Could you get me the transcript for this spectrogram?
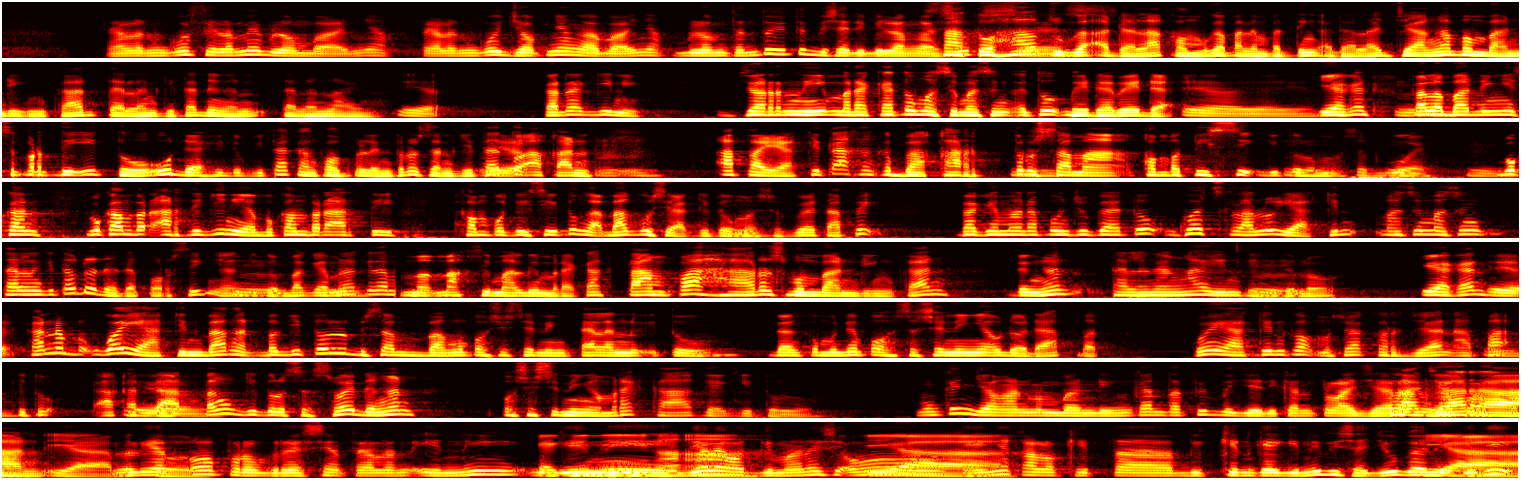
talent gue filmnya belum banyak, talent gue jobnya nggak banyak, belum tentu itu bisa dibilang nggak Satu sukses. hal juga adalah, kamu paling penting adalah jangan membandingkan talent kita dengan talent lain. Iya, Karena gini, journey mereka itu masing-masing itu beda-beda. iya, iya, iya. Iya kan? Hmm. Kalau bandingin seperti itu, udah hidup kita akan komplain terus dan kita Iya. itu akan Mm-mm. apa ya? Kita akan kebakar terus Hmm. sama kompetisi gitu loh Hmm, maksud hmm, gue. hmm. Bukan bukan berarti gini ya, bukan berarti kompetisi itu nggak bagus ya gitu Hmm. maksud gue. Tapi bagaimanapun juga itu, gue selalu yakin masing-masing talent kita udah ada porsinya gitu. Hmm, Bagaimana hmm, kita maksimalin mereka tanpa harus membandingkan dengan talent yang lain kayak gitu Hmm. loh. Iya kan? Iya. Karena gue yakin banget begitu lu bisa membangun positioning talent lu itu Hmm. dan kemudian positioningnya udah dapet, gue yakin kok maksudnya kerjaan apa Hmm. itu akan Iya. datang gitu loh sesuai dengan positioningnya mereka kayak gitu loh. Mungkin jangan membandingkan tapi menjadikan pelajaran. nggak apa-apa. Pelajaran, iya Lihat betul. oh progresnya talent ini Kayak begini, gini, dia ah-ah. lewat gimana sih? Oh Iya. kayaknya kalau kita bikin kayak gini bisa juga nih. iya. Jadi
